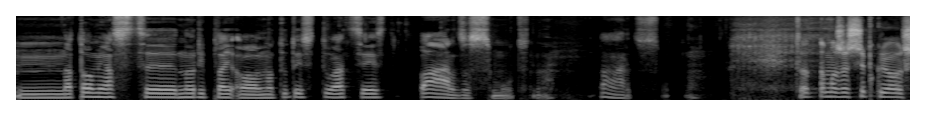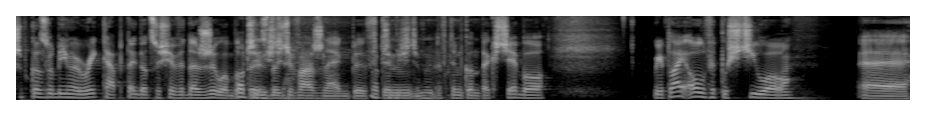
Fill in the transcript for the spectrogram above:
Mm, natomiast y, no Replay All, no tutaj sytuacja jest bardzo smutna. Bardzo smutna. To, to może szybko, szybko zrobimy recap tego, co się wydarzyło, bo Oczywiście. to jest dość ważne jakby w, tym, w tym kontekście, bo Reply All wypuściło e,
